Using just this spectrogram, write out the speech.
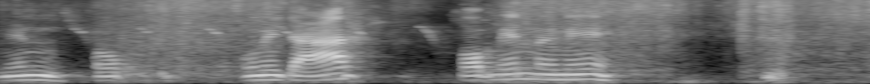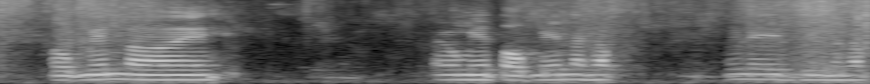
เม้นตบโอเมจ๋าตอบเม้นหน่อยเมตอบเม้นหน่อยให้โอเมตอบเม้นนะครับ ไม่ในซีนะครับ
